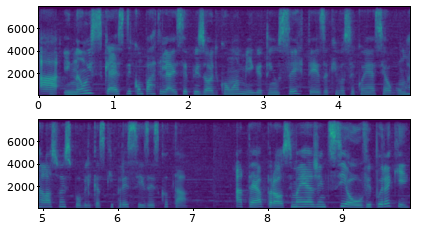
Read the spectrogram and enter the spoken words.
Ah, e não esquece de compartilhar esse episódio com um amigo. Eu tenho certeza que você conhece algum relações públicas que precisa escutar. Até a próxima e a gente se ouve por aqui.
